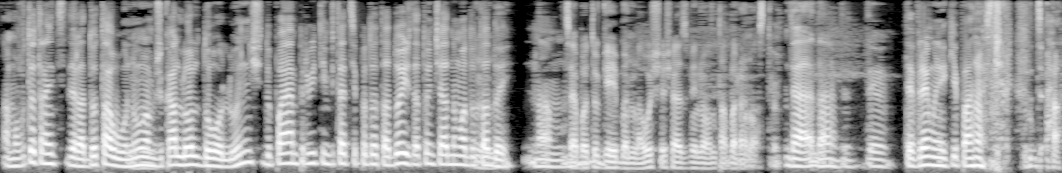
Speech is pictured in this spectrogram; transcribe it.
Am avut o tranziție de la Dota 1, Mhm. am jucat LoL două luni și după aia am primit invitații pe Dota 2 și de atunci numai Dota Mhm. 2. N-am... Ți-a bătut Gaben la ușă și azi vin în tabăra noastră. Da, da, te, te vrem în echipa noastră. Da.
